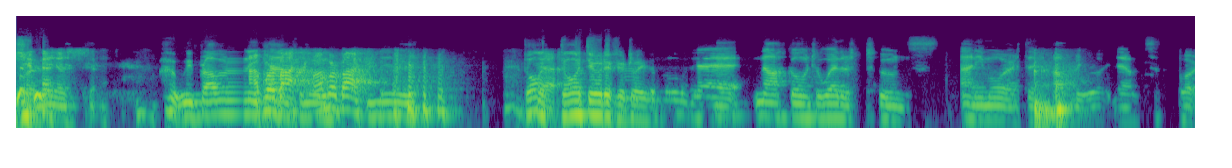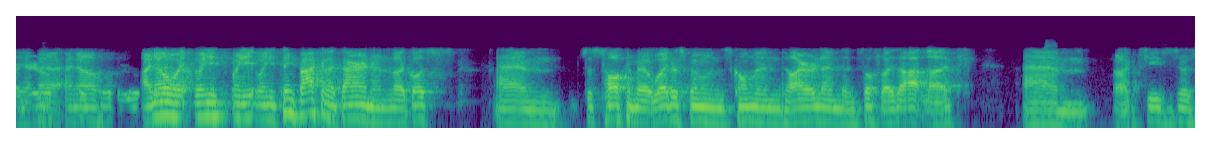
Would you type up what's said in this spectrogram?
for we probably And we're can't back. promote, And we're back. Don't Yeah. don't do it if you're driving. uh, not going to Wetherspoons anymore than probably right now. supporting Yeah, your uh, I know. I know when- when you when you when you think back on it, Darren, and like us, um, just talking about Wetherspoons coming to Ireland and stuff like that, like, um, like Jesus, there's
